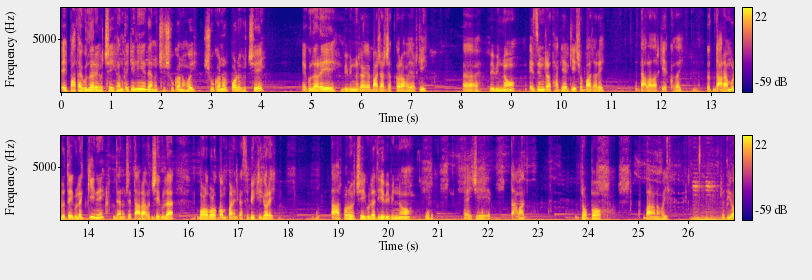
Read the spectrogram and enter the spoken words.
এই পাতাগুলারে হচ্ছে এখান থেকে নিয়ে দেন হচ্ছে শুকানো হয়। শুকানোর পরে হচ্ছে এগুলারে বিভিন্ন জায়গায় বাজারজাত করা হয় আর কি। বিভিন্ন এজেন্টরা থাকে আর কি এসব বাজারে। দালাল আর কি এক কথায়। তো তারা মূলত এগুলো কিনে, দেন হচ্ছে তারা হচ্ছে এগুলা বড় বড় কোম্পানির কাছে বিক্রি করে। তারপরে হচ্ছে এগুলা দিয়ে বিভিন্ন এই যে তামাক দ্রব্য বানানো হয়। যদিও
